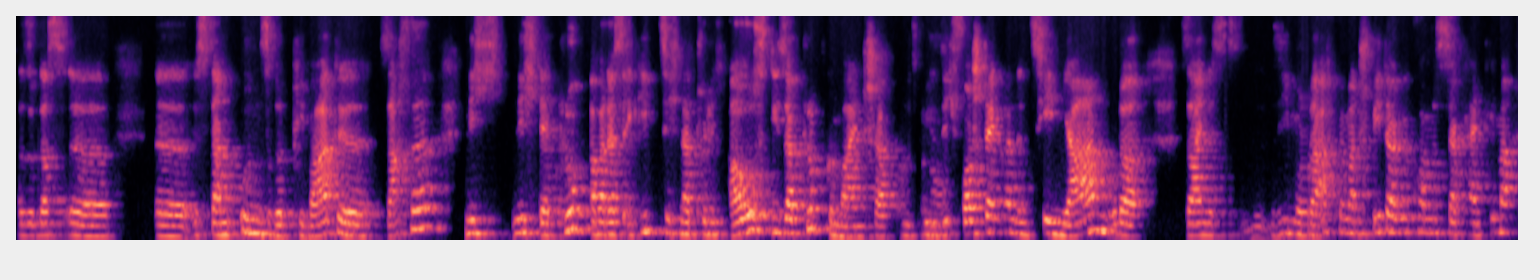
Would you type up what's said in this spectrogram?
Also das äh, äh, ist dann unsere private Sache, nicht, nicht der Club, aber das ergibt sich natürlich aus dieser Clubgemeinschaft. Und wie Sie sich vorstellen können, in zehn Jahren oder seien es sieben oder acht, wenn man später gekommen ist, ist ja kein Thema.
